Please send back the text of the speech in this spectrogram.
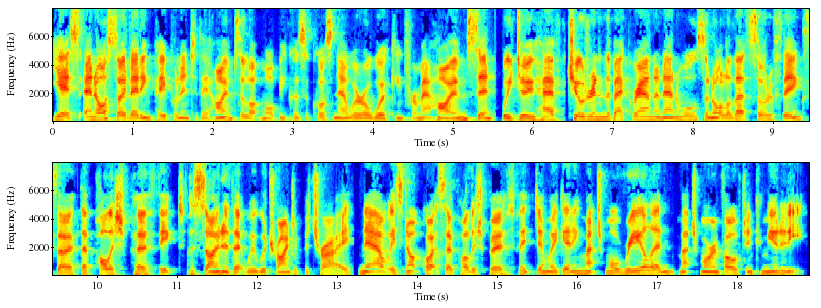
Yes, and also letting people into their homes a lot more because, of course, now we're all working from our homes and we do have children in the background and animals and all of that sort of thing. So, the polished, perfect persona that we were trying to portray now is not quite so polished, perfect, and we're getting much more real and much more involved in community.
